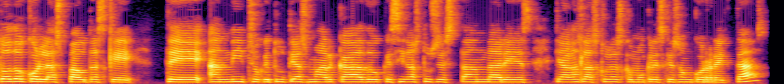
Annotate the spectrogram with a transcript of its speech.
todo con las pautas que te han dicho, que tú te has marcado, que sigas tus estándares, que hagas las cosas como crees que son correctas,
